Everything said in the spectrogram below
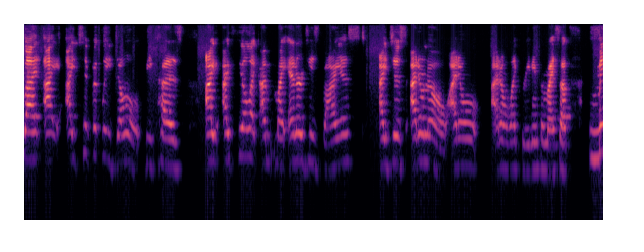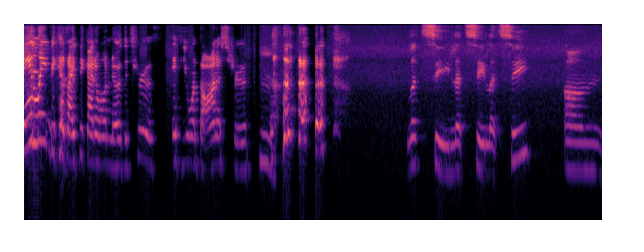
I, I typically don't because I, I feel like I'm my energy is biased. I just I don't know. I don't I don't like reading for myself. Mainly because I think I don't want to know the truth. If you want the honest truth. Hmm. let's see, let's see, let's see. Um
